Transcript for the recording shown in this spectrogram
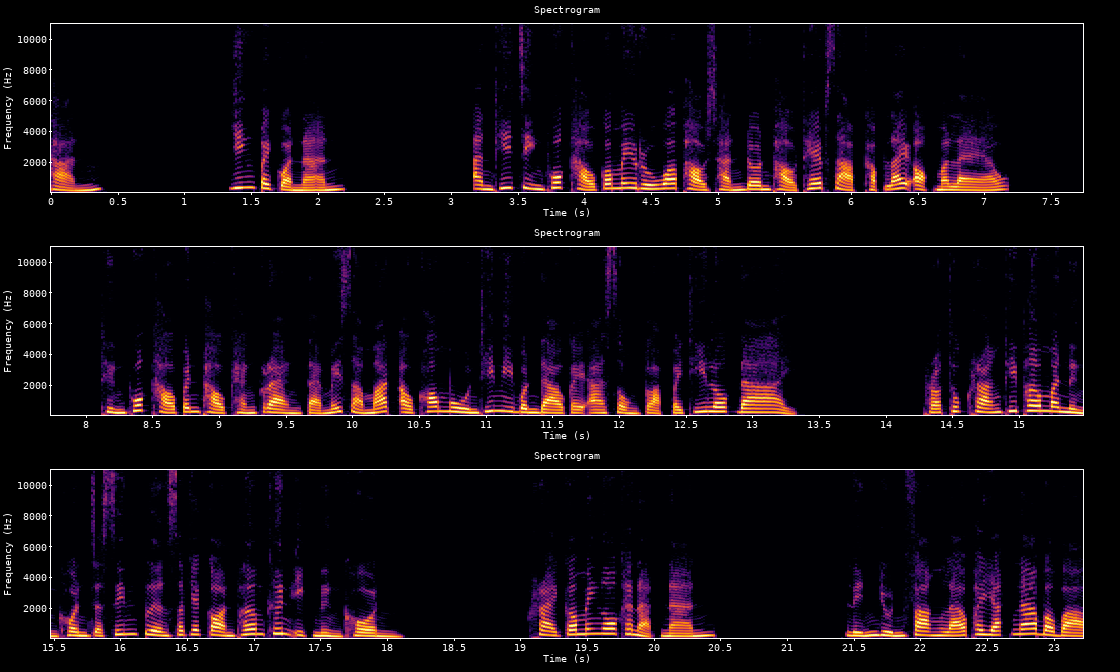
ฉัน ยิ่งไปกว่านั้น อันที่จริงพวกเขาก็ไม่รู้ว่าเผ่าฉันโดนเผ่าเทพสาบขับไล่ออกมาแล้ว ถึงพวกเขาเป็นเผ่าแข็งแกร่ง แต่ไม่สามารถเอาข้อมูลที่มีบนดาวไกอาส่งกลับไปที่โลกได้ เพราะทุกครั้งที่เพิ่มมาหนึ่งคนจะสิ้นเปลืองทรัพยากรเพิ่มขึ้นอีกหนึ่งคน ใครก็ไม่โง่ขนาดนั้น หลินหยุนฟังแล้วพยักหน้าเบา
